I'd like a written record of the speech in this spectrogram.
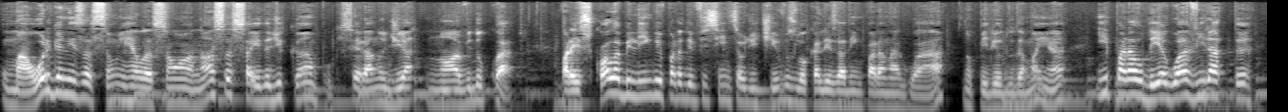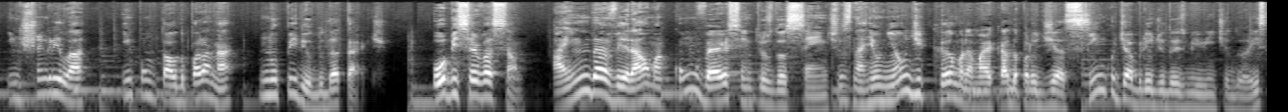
uma organização em relação à nossa saída de campo, que será no dia 9 do 4 para a Escola Bilingue para Deficientes Auditivos, localizada em Paranaguá, no período da manhã, e para a aldeia Guaviratã, em Xangri-Lá, em Pontal do Paraná, no período da tarde. Observação: ainda haverá uma conversa entre os docentes na reunião de Câmara marcada para o dia 5 de abril de 2022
